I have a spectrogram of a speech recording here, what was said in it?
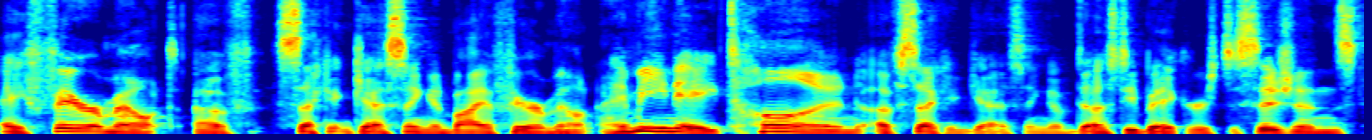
a fair amount of second guessing, and by a fair amount, I mean a ton of second guessing of Dusty Baker's decisions.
